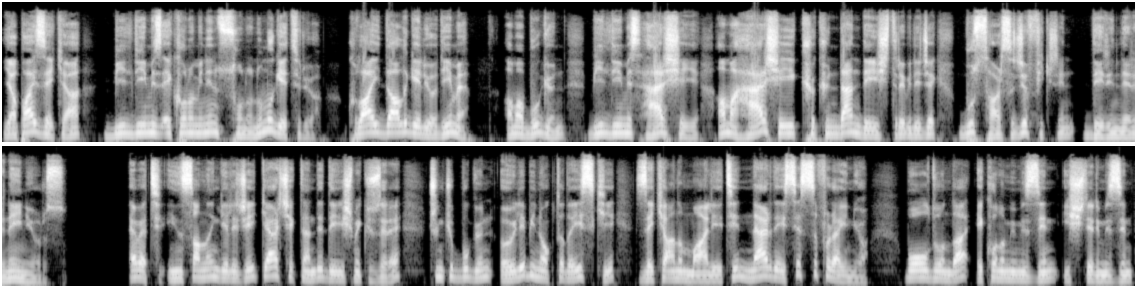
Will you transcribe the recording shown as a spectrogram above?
Yapay zeka bildiğimiz ekonominin sonunu mu getiriyor? Kulağa iddialı geliyor değil mi? Ama bugün bildiğimiz her şeyi ama her şeyi kökünden değiştirebilecek bu sarsıcı fikrin derinlerine iniyoruz. Evet, insanlığın geleceği gerçekten de değişmek üzere. Çünkü bugün öyle bir noktadayız ki zekanın maliyeti neredeyse sıfıra iniyor. Bu olduğunda ekonomimizin, işlerimizin,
